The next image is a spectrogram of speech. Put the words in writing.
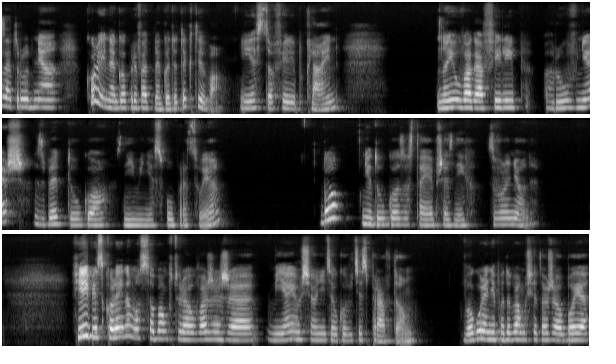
zatrudnia kolejnego prywatnego detektywa. Jest to Philip Klein. No i uwaga, Philip również zbyt długo z nimi nie współpracuje, bo niedługo zostaje przez nich zwolniony. Filip jest kolejną osobą, która uważa, że mijają się oni całkowicie z prawdą. W ogóle nie podoba mu się to, że oboje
